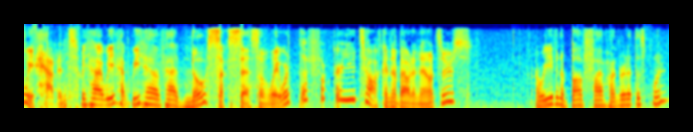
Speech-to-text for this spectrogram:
we haven't. We have we have we have had no success of late. What the fuck are you talking about, announcers? Are we even above 500 at this point?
